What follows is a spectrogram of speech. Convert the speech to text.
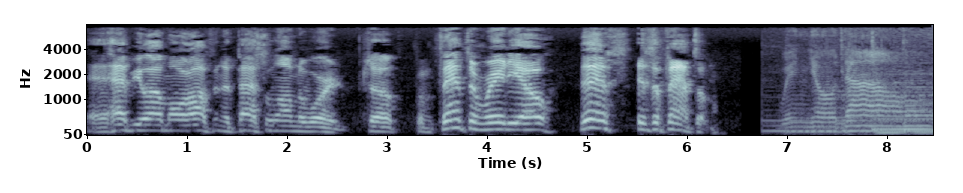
and have you on more often to pass along the word. So, from Phantom Radio, this is the Phantom. When you're down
